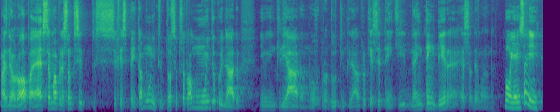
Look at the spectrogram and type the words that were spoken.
Mas na Europa, essa é uma pressão que se, se respeita muito. Então você precisa tomar muito cuidado em, em criar um novo produto, em criar porque você tem que né, entender essa demanda. Bom, e é isso aí.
